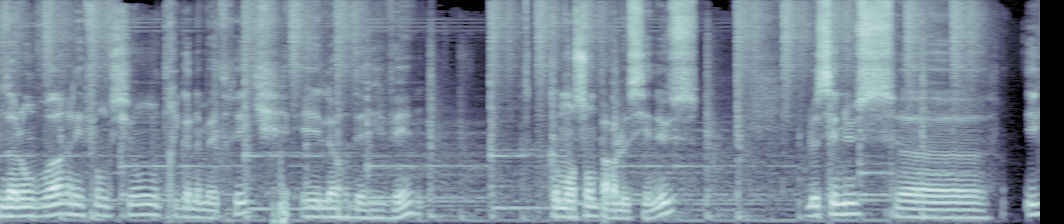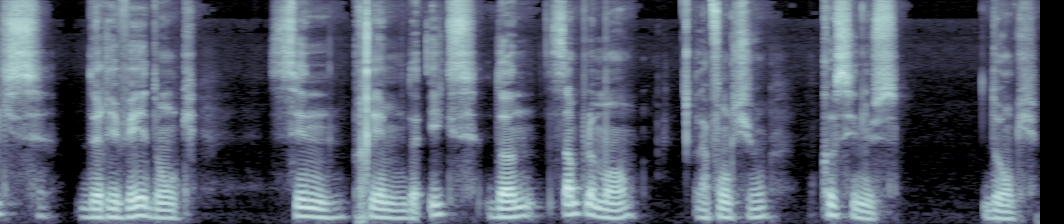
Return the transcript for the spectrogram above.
Nous allons voir les fonctions trigonométriques et leurs dérivées. Commençons par le sinus. Le sinus euh, x dérivé, donc sin prime de x, donne simplement la fonction cosinus. Donc,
